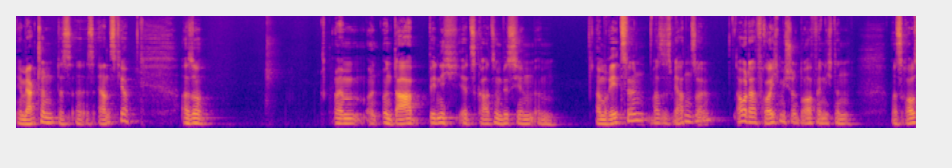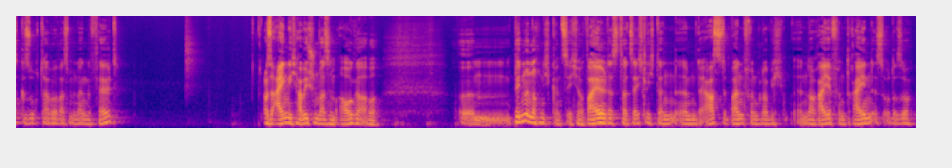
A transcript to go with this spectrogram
ihr merkt schon, das äh, ist ernst hier. Also, ähm, und, und, da bin ich jetzt gerade so ein bisschen ähm, am Rätseln, was es werden soll. Aber da freue ich mich schon drauf, wenn ich dann was rausgesucht habe, was mir dann gefällt. Also eigentlich habe ich schon was im Auge, aber ähm, bin mir noch nicht ganz sicher, weil das tatsächlich dann ähm, der erste Band von, glaube ich, einer Reihe von dreien ist oder so.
